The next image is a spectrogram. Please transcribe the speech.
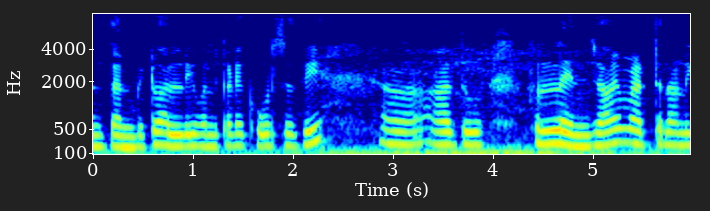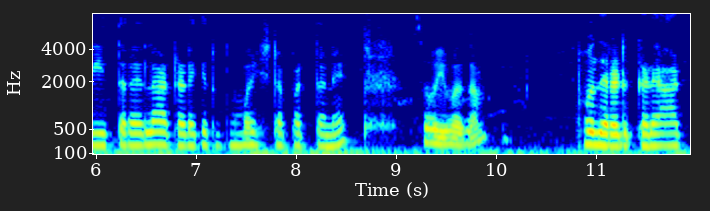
ಅಂತ ಅಂದ್ಬಿಟ್ಟು ಅಲ್ಲಿ ಒಂದು ಕಡೆ ಕೂರಿಸಿದ್ವಿ. ಅದು ಫುಲ್ ಎಂಜಾಯ್ ಮಾಡ್ತಾನೆ ಅವನು. ಈ ಥರ ಎಲ್ಲ ಆಟ ಆಡೋಕ್ಕೆ ತುಂಬ ಇಷ್ಟಪಡ್ತಾನೆ. ಸೊ ಇವಾಗ ಒಂದೆರಡು ಕಡೆ ಆಟ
